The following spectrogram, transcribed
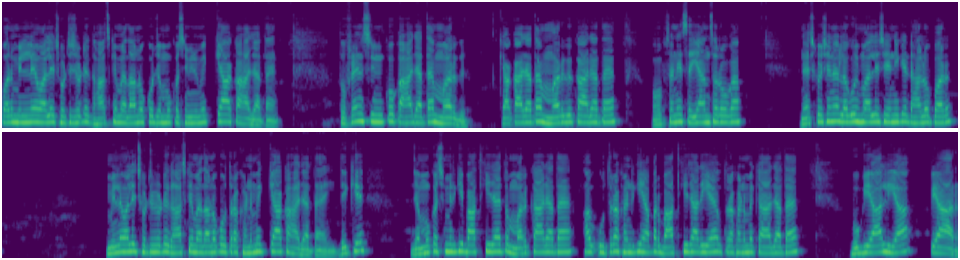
पर मिलने वाले छोटे छोटे घास के मैदानों को जम्मू कश्मीर में क्या कहा जाता है? तो फ्रेंड्स इनको कहा जाता है मर्ग। क्या कहा जाता है? मर्ग कहा जाता है। ऑप्शन ए सही आंसर होगा। नेक्स्ट क्वेश्चन है, लघु हिमालय श्रेणी के ढालों पर मिलने वाली छोटे छोटे घास के मैदानों को उत्तराखंड में क्या कहा जाता है? देखिए जम्मू कश्मीर की बात की जाए तो मर्ग कहा जाता है। अब उत्तराखंड की यहाँ पर बात की जा रही है। उत्तराखंड में कहा जाता है बुगियाल या प्यार।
